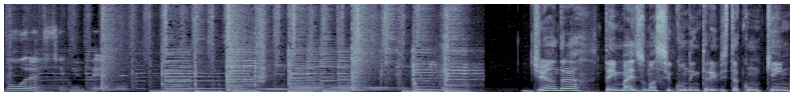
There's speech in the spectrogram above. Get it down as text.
dura de se viver, né? Diandra, tem mais uma segunda entrevista com quem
